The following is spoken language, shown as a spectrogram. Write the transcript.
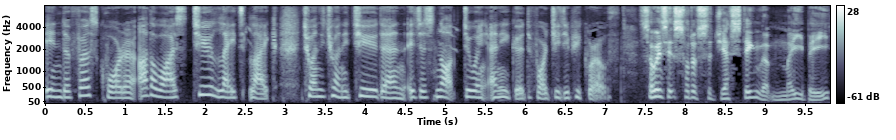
in the first quarter. Otherwise, too late, like 2022, then it is not doing any good for GDP growth. So is it sort of suggesting that maybe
